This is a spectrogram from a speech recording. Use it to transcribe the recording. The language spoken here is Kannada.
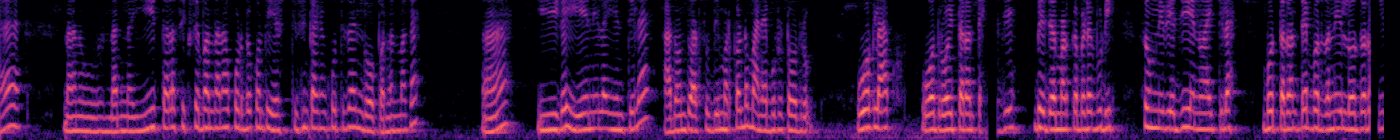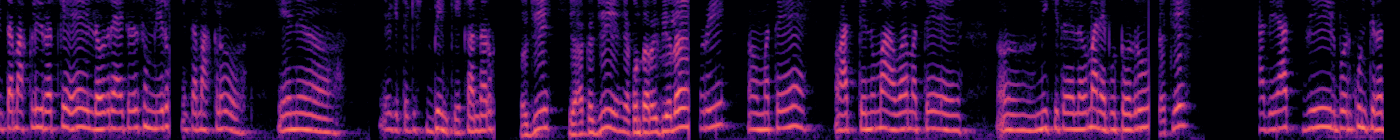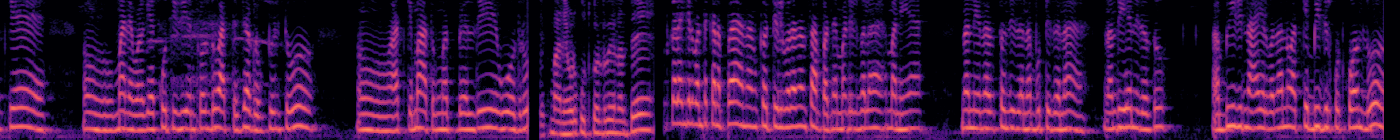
ನಾನು ನನ್ನ ಈ ಥರ ಶಿಕ್ಷೆ ಬಂದನ ಕೊಡಬೇಕು ಅಂತ ಎಷ್ಟು ದಿವಸ ಕೂತಿದ್ದಾನೆ ಲೋಪ ನನ್ನ ಮಗ. ಹಾಂ ಈಗ ಏನಿಲ್ಲ ಎಂತಿಲ್ಲ ಅದೊಂದು ಅಡ್ ಸುದ್ದಿ ಮಾಡ್ಕೊಂಡು ಮನೆ ಬಿಟ್ಟು ಹೋದ್ರು. ಹೋಗ್ಲಾಕು ಹೋದ್ರು ಹೋಯ್ತಾರಂತೆ. ಅಜ್ಜಿ ಬೇಜಾರು ಮಾಡ್ಕೋಬೇಡ ಬಿಡಿ. ಸುಮ್ಮನಿರಿ ಅಜ್ಜಿ ಏನೂ ಆಯ್ತಿಲ್ಲ. ಬರ್ತಾರಂತೆ ಬರ್ದಾನೆ ಇಲ್ಲೋದ್ರು ಇಂಥ ಮಕ್ಳು ಇರೋದಕ್ಕೆ ಇಲ್ಲೋದ್ರೆ ಆಯ್ತದೆ ಸುಮ್ಮನಿರು ಇಂಥ ಮಕ್ಕಳು ಏನು ಇಷ್ಟು ಬೆಂಕಿ ಕಂದರು ಅಜ್ಜಿ ಯಾಕಜ್ಜಿ ಯಾಕೊಂತಾರ ಇದೆಯಲ್ಲ? ರೀ ಮತ್ತೆ ಅತ್ತೆನು ಮಾವ ಮತ್ತೆ ನಿಖಿತ ಎಲ್ಲ ಮನೆ ಬಿಟ್ಟೋದ್ರು. ಯಾಕೆ? ಅದೇ ಅಜ್ಜಿ ಇಲ್ಲಿ ಬಂದು ಕುಂತಿರೋದಕ್ಕೆ ಮನೆ ಒಳಗೆ ಕೂತಿದ್ವಿ ಅನ್ಕೊಂಡು ಅತ್ತೆ ಜಗಳ ಬೀಳ್ತು. ಅದಕ್ಕೆ ಮಾತು ಮತ್ತೆ ಬೆಳ್ದಿ ಹೋದ್ರು. ಮನೆ ಒಳಗೆ ಕೂತ್ಕೊಂಡ್ರೆ ಏನಂತೆ? ಕುತ್ಕೊಳ್ಳಂಗಿಲ್ವಂತೆ ಕಣಪ್ಪ ನಾನು ಕಟ್ಟಿಲ್ವಲ್ಲ ನಾನು ಸಂಪಾದನೆ ಮಾಡಿಲ್ವಲ್ಲ ಮನೆಯ. ನಾನು ಏನಾದ್ರು ತಂದಿದ್ದಾನ ಬಿಟ್ಟಿದ್ದಾನ? ನಂದು ಏನಿರೋದು? ಆ, ಬೀದಿ ನಾ ಇಲ್ವ ನಾನು ಅದಕ್ಕೆ ಬೀದಿಲಿ ಕುತ್ಕೊಂಡ್ಲು.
